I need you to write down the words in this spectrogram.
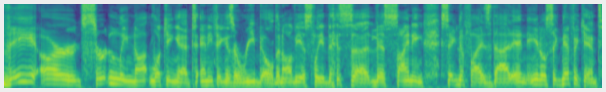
They are certainly not looking at anything as a rebuild, and obviously this uh, this signing signifies that, and you know, significant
